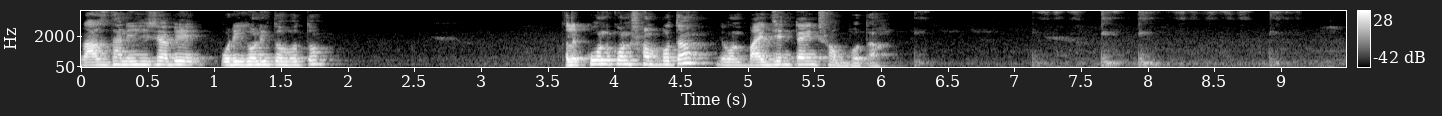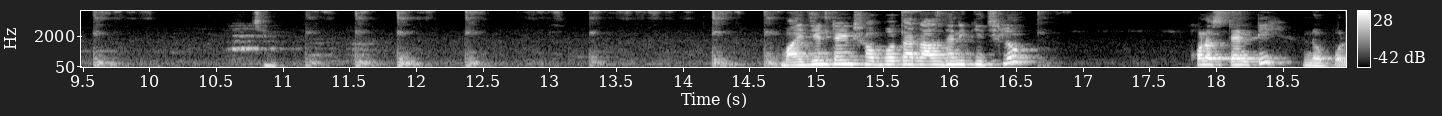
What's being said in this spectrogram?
রাজধানী হিসাবে পরিগণিত হতো। তাহলে কোন কোন সভ্যতা? যেমন বাইজেন্টাইন সভ্যতা। বাইজেন্টাইন সভ্যতার রাজধানী কি ছিল? কনস্ট্যান্টিনোপল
